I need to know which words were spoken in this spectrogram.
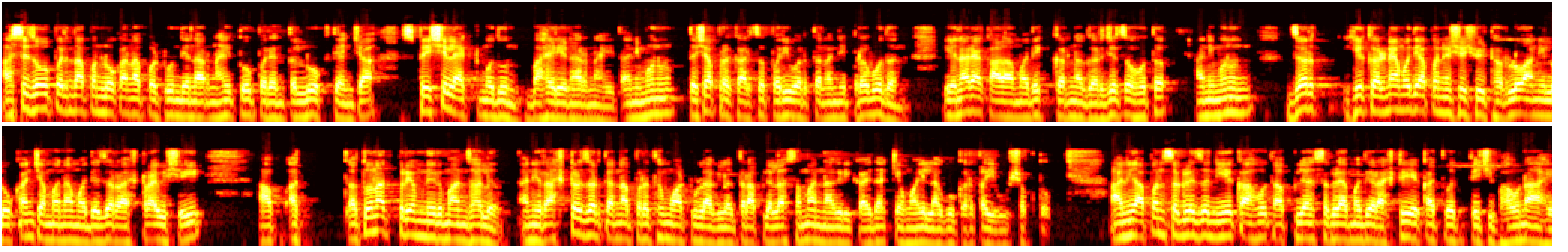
असे जोपर्यंत आपण लोकांना पटवून देणार नाही तोपर्यंत लोक त्यांच्या स्पेशल ॲक्टमधून बाहेर येणार नाहीत. आणि म्हणून तशा प्रकारचं परिवर्तन आणि प्रबोधन येणाऱ्या काळामध्ये करणं गरजेचं होतं. आणि म्हणून जर हे करण्यामध्ये आपण यशस्वी ठरलो आणि लोकांच्या मनामध्ये जर राष्ट्राविषयी आप अतोनात प्रेम निर्माण झालं आणि राष्ट्र जर त्यांना प्रथम वाटू लागलं तर आपल्याला समान नागरी कायदा केव्हाही लागू करता येऊ शकतो. आणि आपण सगळेजण एक आहोत आपल्या सगळ्यामध्ये राष्ट्रीय एकात्मतेची भावना आहे.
